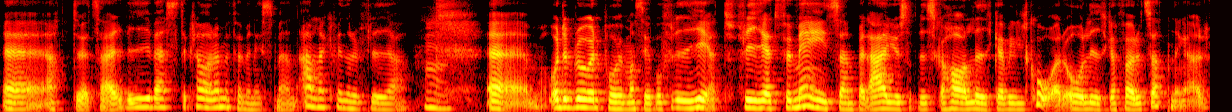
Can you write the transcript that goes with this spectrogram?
Eh, att du vet så här, vi i väst är klara med feminismen, alla kvinnor är fria. Ehm, och det beror väl på hur man ser på frihet. Frihet för mig till exempel är just att vi ska ha lika villkor och lika förutsättningar.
